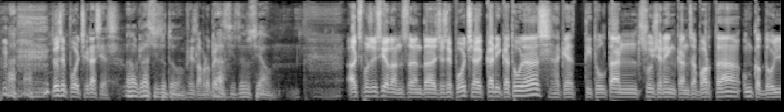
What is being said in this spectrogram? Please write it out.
Josep Puig, gràcies. No, gràcies a tu. Fins la propera. Gràcies, adéu-siau. Exposició, doncs, de Josep Puig, caricatures, aquest títol tan suggerent que ens aporta un cop d'ull,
